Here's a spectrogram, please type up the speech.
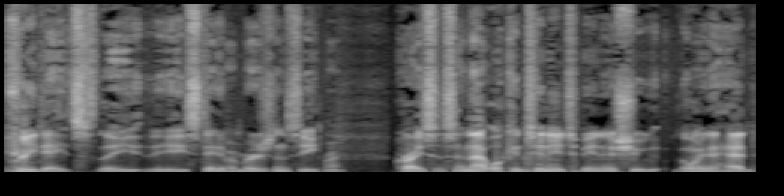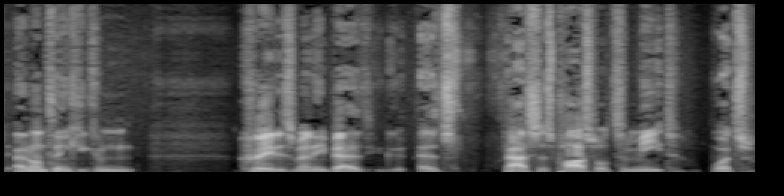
predates the the state of emergency crisis, and that will continue to be an issue going ahead. I don't think you can create as many beds as fast as possible to meet what's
